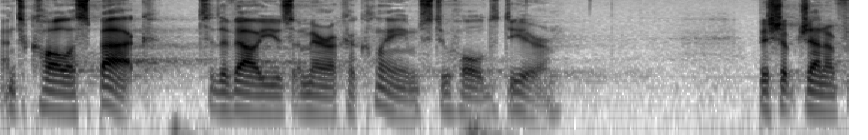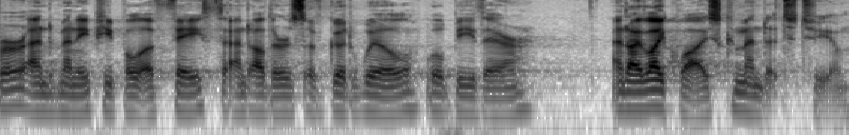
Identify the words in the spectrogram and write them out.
and to call us back to the values America claims to hold dear. Bishop Jennifer and many people of faith and others of goodwill will be there, and I likewise commend it to you.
